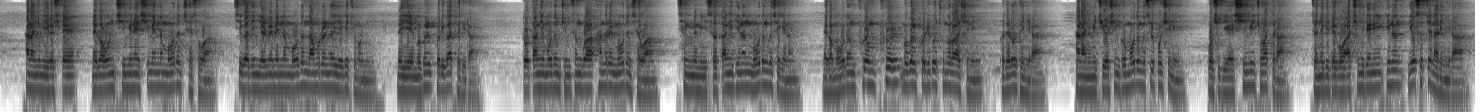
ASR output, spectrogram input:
하나님이 이르시되 내가 온 지면에 씨 맺는 모든 채소와 씨가 진 열매 맺는 모든 나무를 너희에게 주노니 너희의 먹을 거리가 되리라. 또 땅의 모든 짐승과 하늘의 모든 새와 생명이 있어 땅에 기는 모든 것에게는 내가 모든 푸른 풀을 먹을 거리로 주노라 하시니 그대로 되니라. 하나님이 지으신 그 모든 것을 보시니 보시기에 심히 좋았더라. 저녁이 되고 아침이 되니 이는 여섯째 날이니라.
